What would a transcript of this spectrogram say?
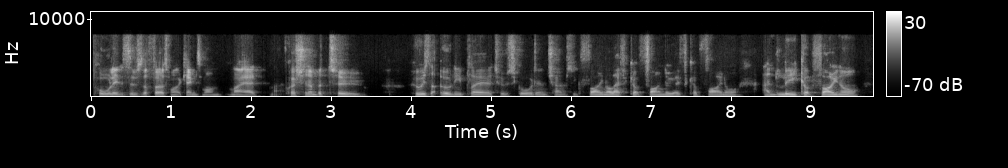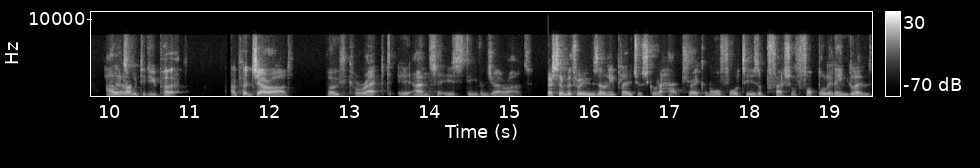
Paul Ince was the first one that came to my, my head. Question number two. Who is the only player to have scored in a Champions League final, FA Cup final, UEFA Cup final, and League Cup final? Alex, Gerrard. what did you put? I put Gerrard. Both correct. The answer is Steven Gerrard. Question number three. Who's the only player to have scored a hat trick on all four tiers of professional football in England,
